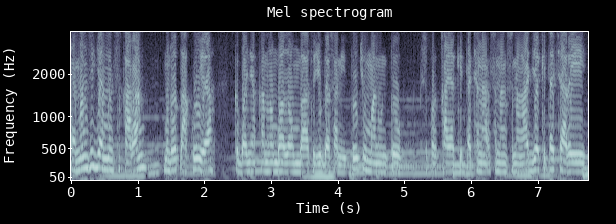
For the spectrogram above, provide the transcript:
emang sih zaman sekarang menurut aku ya kebanyakan lomba-lomba 17-an itu cuman untuk seperti kayak kita senang-senang aja kita cari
